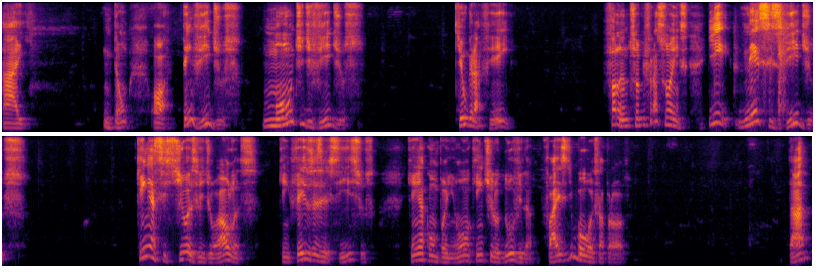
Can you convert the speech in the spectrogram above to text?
ai. Então, ó, tem vídeos, um monte de vídeos que eu gravei falando sobre frações. E nesses vídeos quem assistiu às videoaulas, quem fez os exercícios, quem acompanhou, quem tirou dúvida, faz de boa essa prova. Tá?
